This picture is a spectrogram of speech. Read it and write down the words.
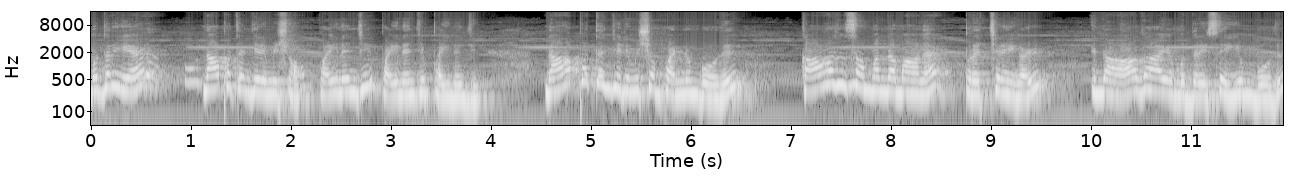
முதிரையை நாற்பத்தஞ்சு நிமிஷம் பதினஞ்சு பதினஞ்சு பதினஞ்சு. நாற்பத்தஞ்சு நிமிஷம் பண்ணும்போது காது சம்பந்தமான பிரச்சனைகள் இந்த ஆகாய முத்திரை செய்யும்போது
